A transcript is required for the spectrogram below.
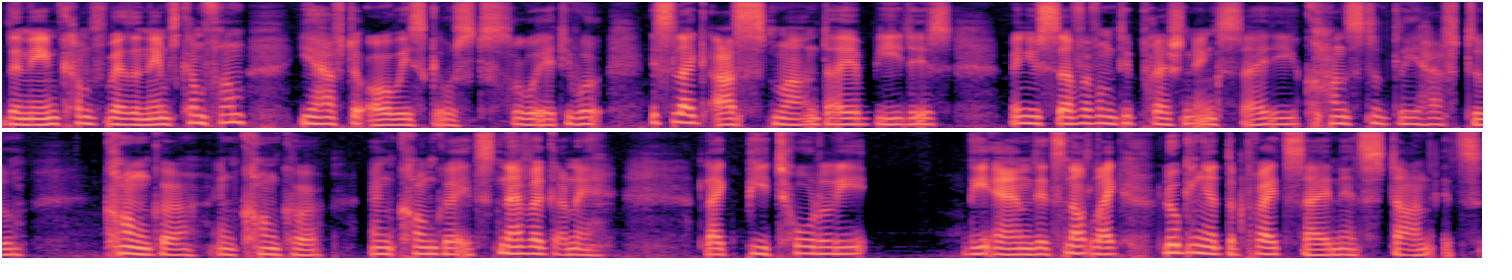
the name comes where the names come from you have to always go through it you will, it's like asthma and diabetes when you suffer from depression anxiety you constantly have to conquer and conquer and conquer it's never gonna like be totally the end it's not like looking at the bright side and it's done it's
